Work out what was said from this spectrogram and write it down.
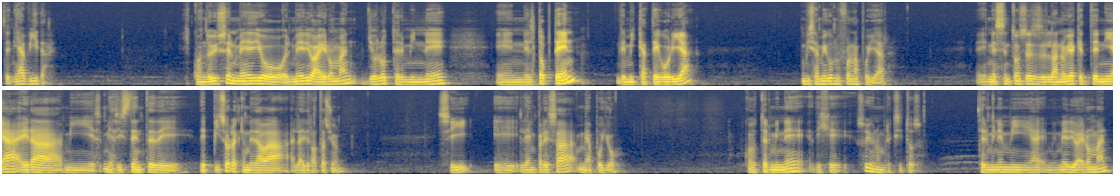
tenía vida. Y cuando hice el medio, el medio Ironman, yo lo terminé en el top 10 de mi categoría. Mis amigos me fueron a apoyar en ese entonces la novia que tenía era mi, asistente de, piso, la que me daba la hidratación. Sí, eh, la empresa me apoyó. Cuando terminé dije, soy un hombre exitoso. Terminé mi, mi medio Ironman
